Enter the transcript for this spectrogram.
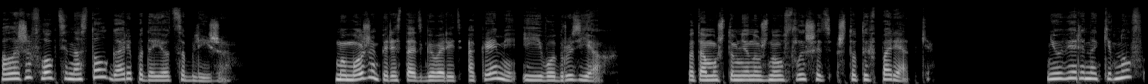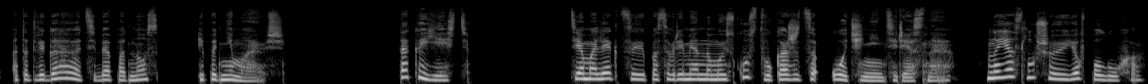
Положив локти на стол, Гарри подается ближе. Мы можем перестать говорить о Кэме и его друзьях, потому что мне нужно услышать, что ты в порядке. Неуверенно кивнув, отодвигаю от себя поднос и поднимаюсь. Так и есть. Тема лекции по современному искусству кажется очень интересная, но я слушаю ее в полухо,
